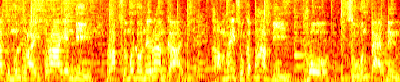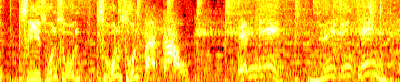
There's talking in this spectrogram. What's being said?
าสมุนไพรตราเอ็นดี ปรับสมดุลในร่างกายทำให้สุขภาพดี โทร 081 400 0089 เอ็นดีดีจริง ๆ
